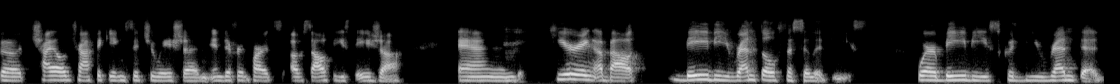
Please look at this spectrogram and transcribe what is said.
the child trafficking situation in different parts of Southeast Asia and hearing about baby rental facilities where babies could be rented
